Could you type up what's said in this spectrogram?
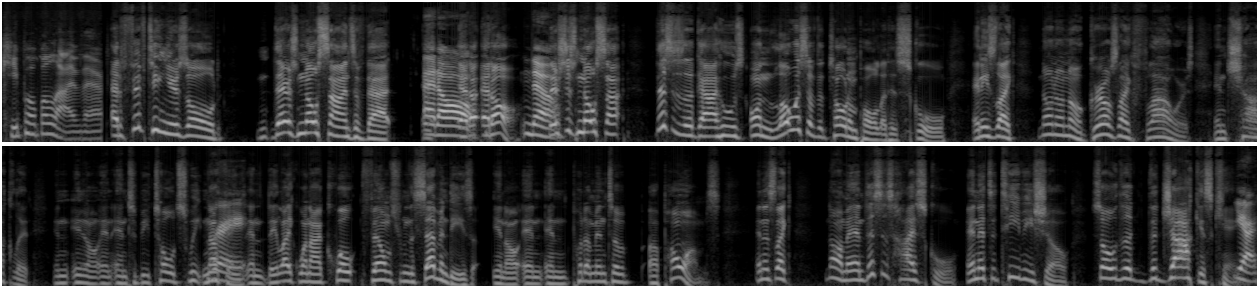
Keep hope alive there. at 15 years old, there's no signs of that At all. At, at all. No. there's just no sign. This is a guy who's on lowest of the totem pole at his school, and he's like, no, no, no. Girls like flowers and chocolate, and you know, and, and to be told sweet nothings, Right. and they like when I quote films from the 70s, you know, and and put them into uh, poems, and it's like, no, man, this is high school, and it's a TV show, so the the jock is king. Yeah,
